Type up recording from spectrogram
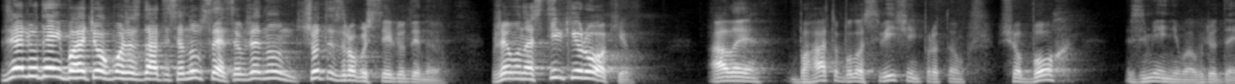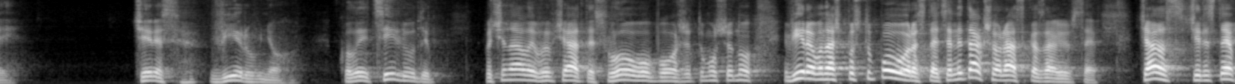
Для людей багатьох може здатися, ну все, це вже, ну, що ти зробиш з цією людиною? Вже вона стільки років. Але багато було свідчень про те, що Бог змінював людей через віру в нього. Коли ці люди починали вивчати Слово Боже, тому що ну, віра вона ж поступово росте. Це не так, що раз сказав і все. Час через те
